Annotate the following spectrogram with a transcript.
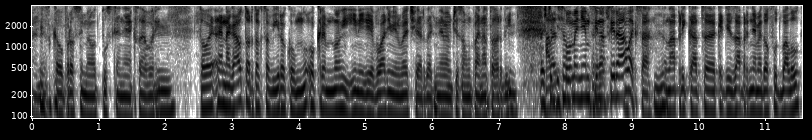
Dneska ho prosíme o odpustenie, ak sa hovorí. Mm. To je inak autor tohto výroku, okrem mnohých iných, je Vladimír Mečiar, tak neviem, či som úplne na to hrdý. Mm. Ešte Ale som... spomeniem si na Sira Alexa. Mm. Napríklad, eh, keď zabrneme do futbalu,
